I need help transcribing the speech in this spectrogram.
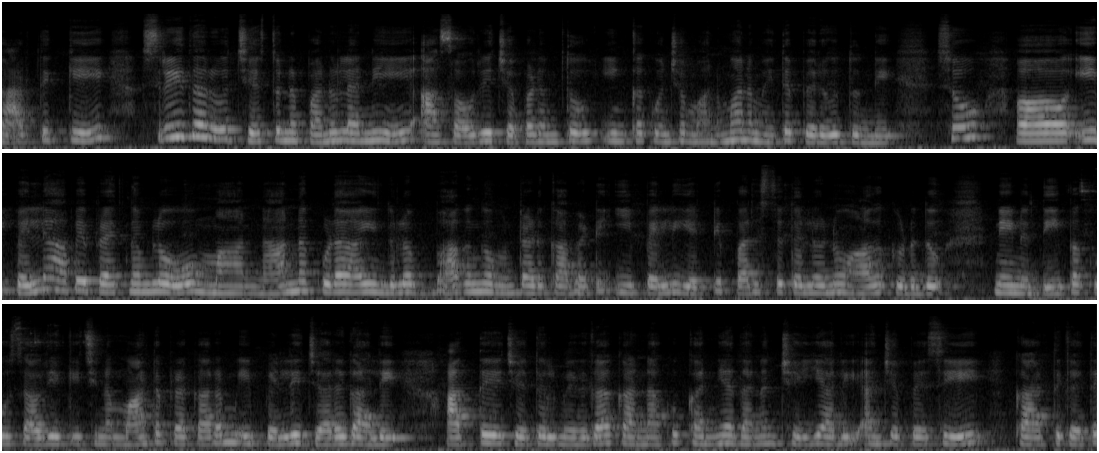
కార్తిక్కి శ్రీధర్ చేస్తున్న పనులన్నీ ఆ శౌర్య చెప్పడంతో ఇంకా కొంచెం అనుమానం అయితే పెరుగుతుంది. సో ఈ పెళ్ళి ఆపే ప్రయత్నంలో మా నాన్న కూడా ఇందులో భాగంగా ఉంటాడు కాబట్టి ఈ పెళ్ళి ఎట్టి పరిస్థితుల్లోనూ ఆగకూడదు. నేను దీపకు శౌర్యకి ఇచ్చిన మాట ప్రకారం ఈ పెళ్ళి జరగాలి. అత్తయ్య చేతుల మీదుగా కన్నా నాకు కన్యాదానం చెయ్యాలి అని చెప్పేసి కార్తిక్ అయితే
